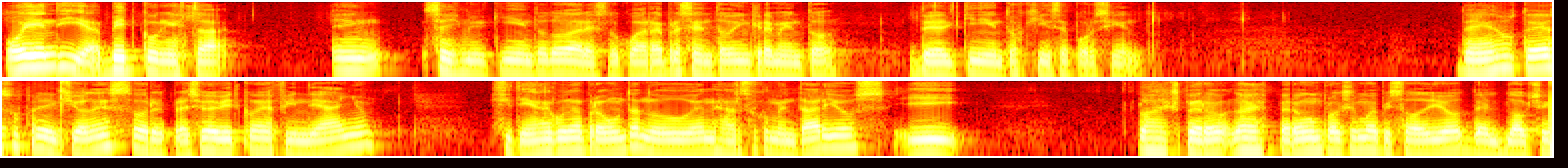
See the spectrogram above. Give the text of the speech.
Hoy en día Bitcoin está en 6.500 dólares, lo cual representa un incremento del 515%. Dejen ustedes sus predicciones sobre el precio de Bitcoin de fin de año. Si tienen alguna pregunta, no duden en dejar sus comentarios y los espero, los espero en un próximo episodio del Blockchain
